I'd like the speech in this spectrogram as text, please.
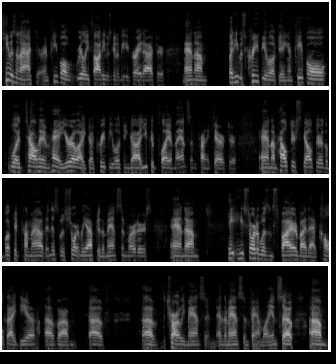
He was an actor, and people really thought he was going to be a great actor. And um, but he was creepy looking, and people would tell him, "Hey, you're like a creepy looking guy. You could play a Manson kind of character." And um, Helter Skelter, the book had come out, and this was shortly after the Manson murders. and um, he he sort of was inspired by that cult idea of um, of of Charlie Manson and the Manson family, and so um,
